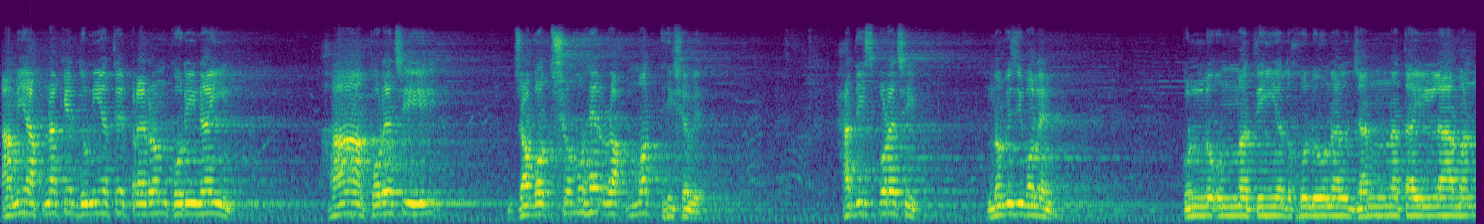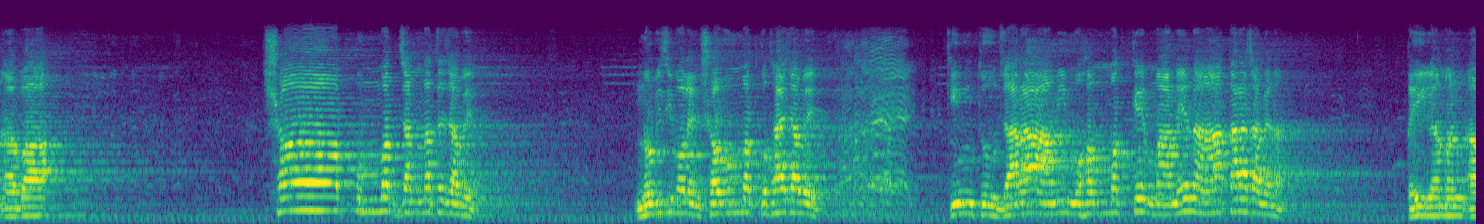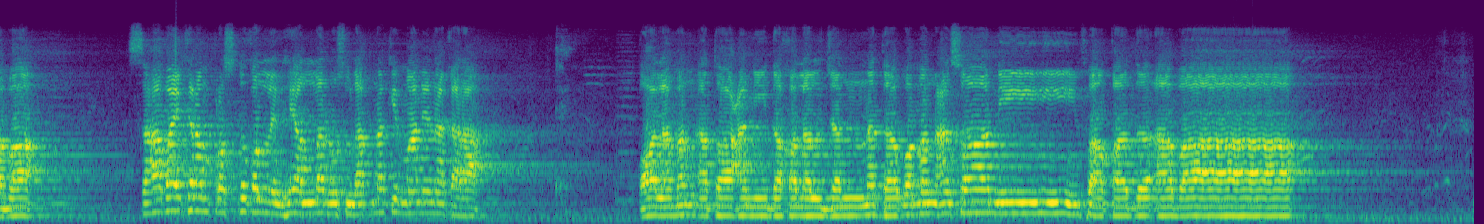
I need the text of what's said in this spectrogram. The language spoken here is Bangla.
আমি আপনাকে দুনিয়াতে প্রেরণ করি নাই। হ্যাঁ করেছি জগৎ সমূহের রহমত হিসেবে। হাদিস পড়েছি, নবীজি বলেন, কুল্লু উম্মতি ইয়াদখুলুনাল জান্নাতা ইল্লা মান আবা। সব উম্মত জান্নাতে যাবে। নবীজি বলেন, সব উম্মত কোথায় যাবে? কিন্তু যারা আমি মোহাম্মদকে মানে না, তারা যাবে না। কেইলামান আবা। প্রশ্ন করলেন, হে আল্লাহ রসুল, আপনাকে মানে না কারা?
